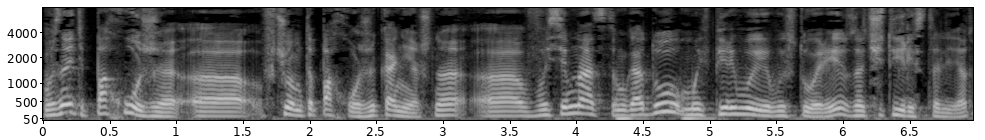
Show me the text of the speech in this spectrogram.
Вы знаете, похоже, э, в чем-то похоже, конечно. Э, в 2018 году мы впервые в истории за 400 лет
